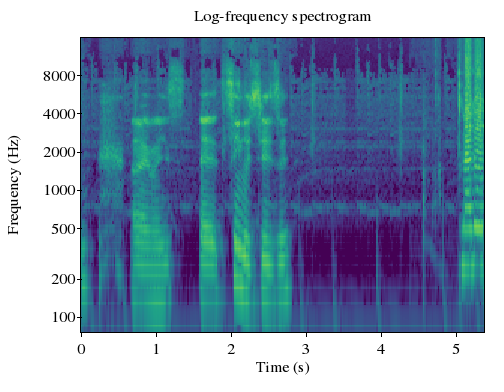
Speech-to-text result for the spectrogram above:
Ai, mas. É, sim, Lutícia. Nada ia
